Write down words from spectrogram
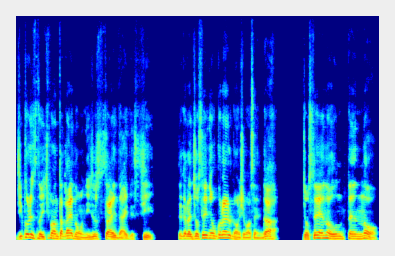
事故率の一番高いのも20歳代ですし、それから女性に怒られるかもしれませんが、女性の運転の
